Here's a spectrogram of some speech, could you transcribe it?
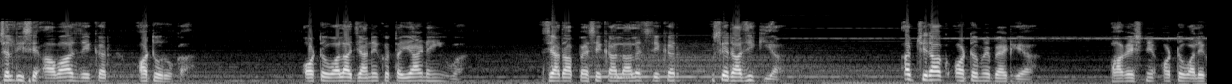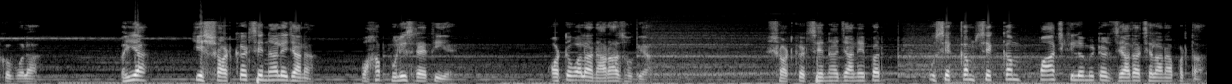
जल्दी से आवाज़ देकर ऑटो रोका। ऑटो वाला जाने को तैयार नहीं हुआ। ज़्यादा पैसे का लालच देकर उसे राज़ी किया। अब चिराग ऑटो में बैठ गया। भावेश ने ऑटो वाले को बोला, भैया, ये शॉर्टकट से ना ले जाना, वहाँ पुलिस रहती है। ऑटो वाला नाराज़ हो गया। शॉर्टकट से न जाने पर उसे कम से कम पाँच किलोमीटर ज़्यादा चलाना पड़ता।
